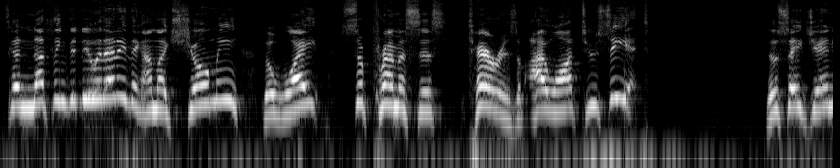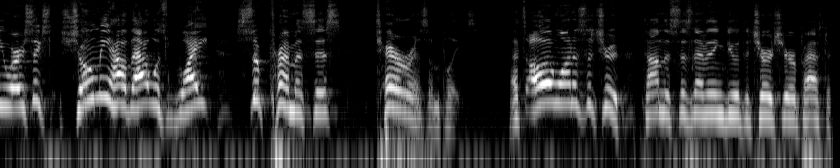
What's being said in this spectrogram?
It's got nothing to do with anything. I'm like, show me the white supremacist terrorism. I want to see it. They'll say January 6th. Show me how that was white supremacist terrorism, please. That's all I want is the truth. Tom, this doesn't have anything to do with the church. You're a pastor.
